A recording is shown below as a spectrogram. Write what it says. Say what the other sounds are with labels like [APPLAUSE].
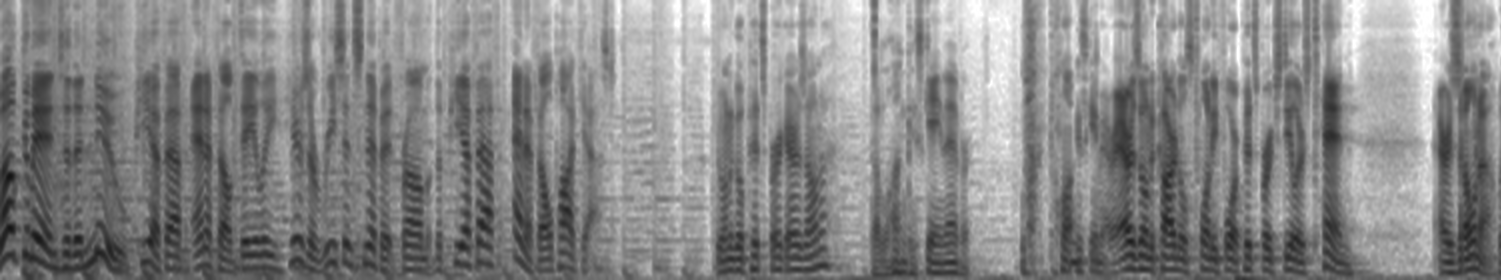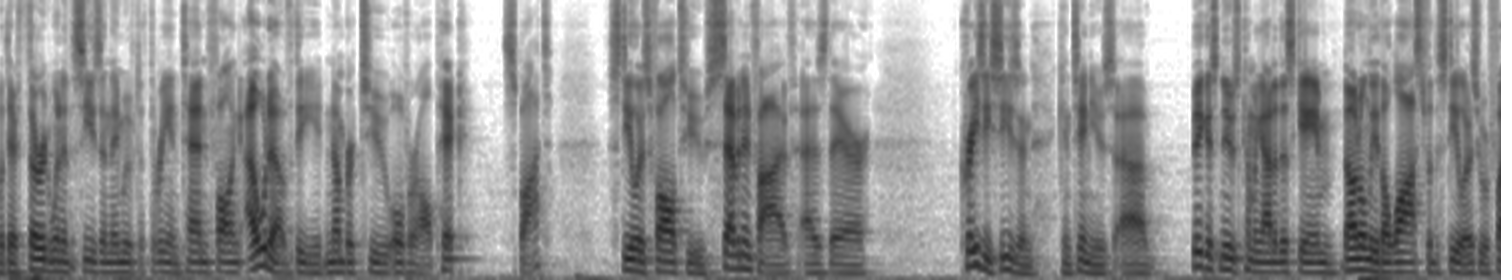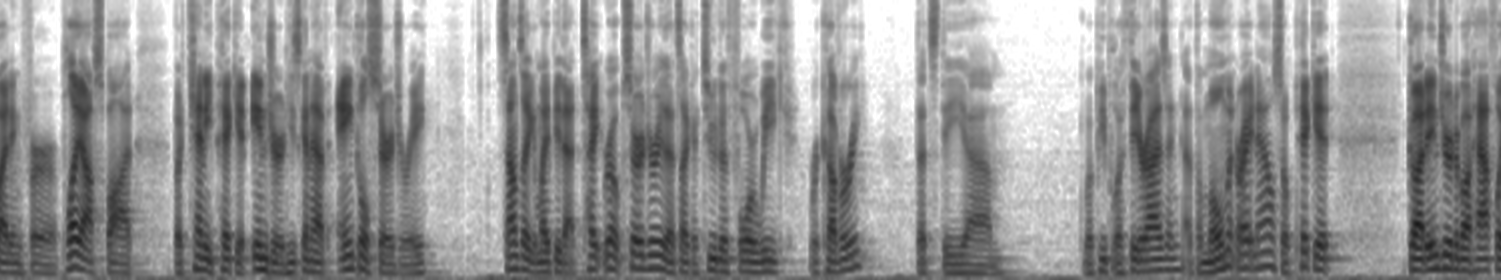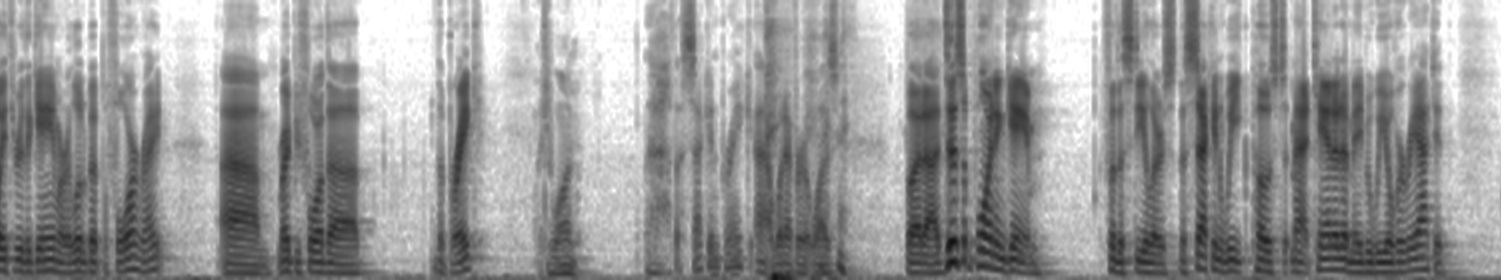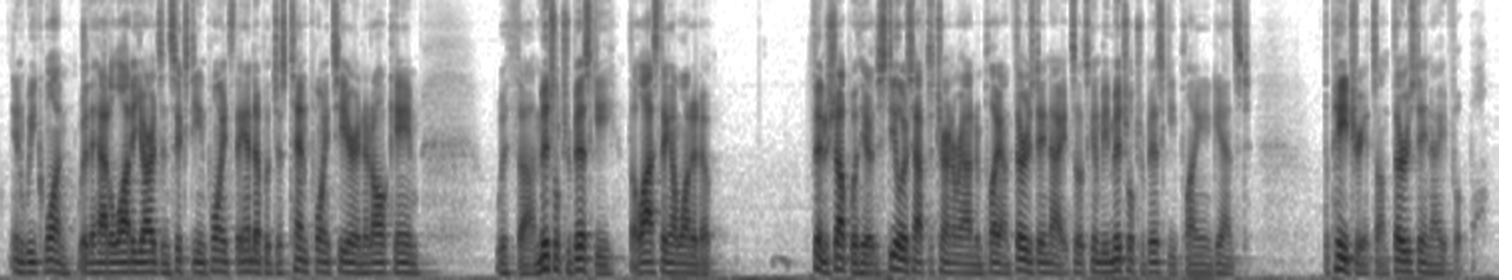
Welcome in to the new PFF NFL Daily. Here's a recent snippet from the PFF NFL podcast. You want to go Pittsburgh, Arizona? The longest game ever. [LAUGHS] the longest game ever. Arizona Cardinals 24, Pittsburgh Steelers 10. Arizona with their third win of the season, they moved to 3 and 10, falling out of the number 2 overall pick spot. Steelers fall to 7 and 5 as their crazy season continues. Uh, biggest news coming out of this game not only the loss for the Steelers, who were fighting for a playoff spot, but Kenny Pickett injured. He's going to have ankle surgery. Sounds like it might be that tightrope surgery. That's like a two to four week recovery. That's the um, what people are theorizing at the moment right now. So Pickett got injured about halfway through the game, or a little bit before, right? Um, right before the the break. Which one? [SIGHS] the second break, ah, whatever it was. [LAUGHS] but uh, disappointing game for the Steelers. The second week post Matt Canada, maybe we overreacted in week one, where they had a lot of yards and 16 points. They end up with just 10 points here, and it all came with uh, Mitchell Trubisky. The last thing I wanted to finish up with here the Steelers have to turn around and play on Thursday night. So it's going to be Mitchell Trubisky playing against the Patriots on Thursday night football.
